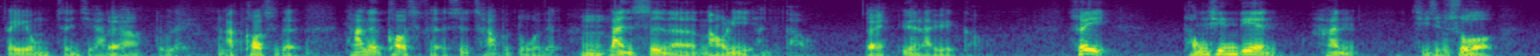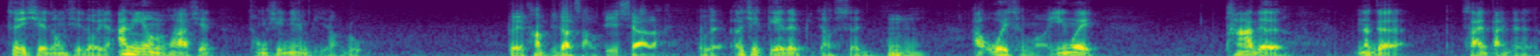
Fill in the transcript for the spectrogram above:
费用增加嘛，对啊对不对？啊，cost 的它的 cost 是差不多的，嗯。但是呢，毛利很高，对，越来越高，所以同心店和锦锦硕硕这些东西都一样。啊。你有没有发现同心店比较弱，对，它比较早跌下来，对不对？而且跌的比较深。嗯，啊？为什么？因为它的那个窄板的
